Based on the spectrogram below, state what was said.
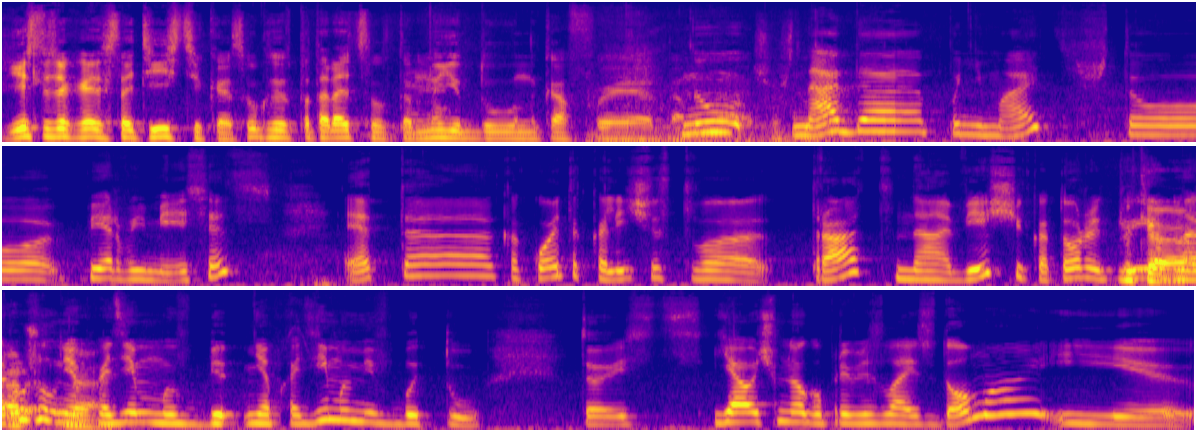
Есть ли у тебя какая-то статистика? Сколько ты потратил там на еду, на кафе? Там, ну, на надо понимать, что первый месяц это какое-то количество трат на вещи, которые ты okay, обнаружил а, необходимыми, в, необходимыми в быту. То есть я очень много привезла из дома, и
